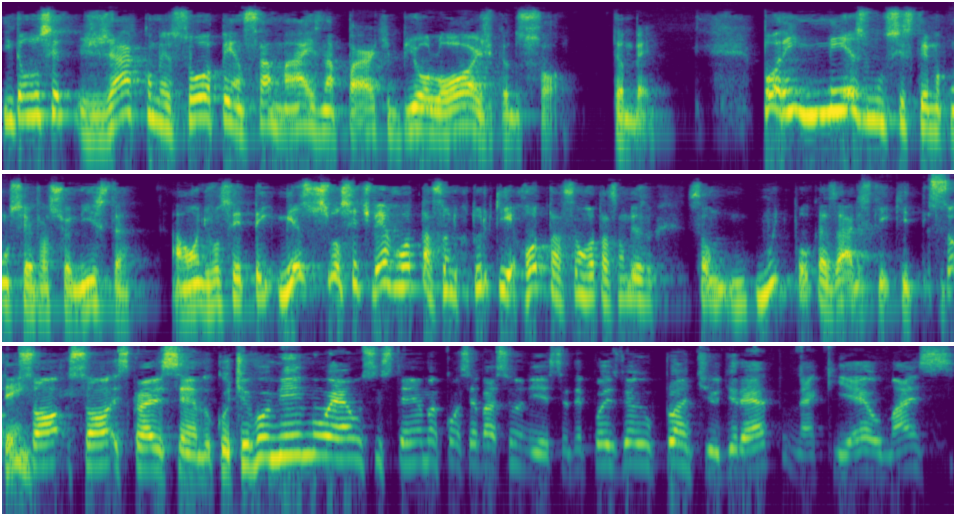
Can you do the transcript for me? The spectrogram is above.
então você já começou a pensar mais na parte biológica do solo também. Porém, mesmo um sistema conservacionista aonde você tem, mesmo se você tiver rotação de cultura, que rotação, rotação mesmo, são muito poucas áreas que, que, que só, tem. Só, só esclarecendo, o cultivo mínimo é um sistema conservacionista, depois vem o plantio direto, né, que é o mais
